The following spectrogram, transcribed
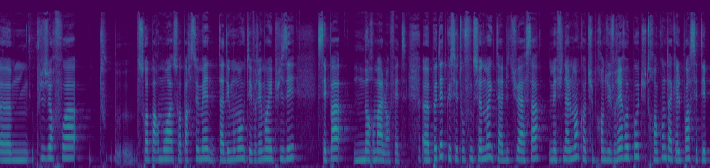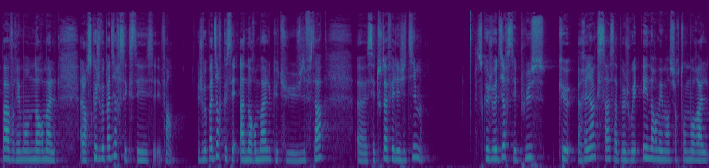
euh, plusieurs fois, soit par mois, soit par semaine, t'as des moments où t'es vraiment épuisé, c'est pas normal en fait. Euh, peut-être que c'est ton fonctionnement et que tu es habitué à ça, mais finalement quand tu prends du vrai repos, tu te rends compte à quel point c'était pas vraiment normal. Alors ce que je veux pas dire c'est que c'est enfin, je veux pas dire que c'est anormal que tu vives ça. Euh, c'est tout à fait légitime. Ce que je veux dire c'est plus que rien que ça, ça peut jouer énormément sur ton moral,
